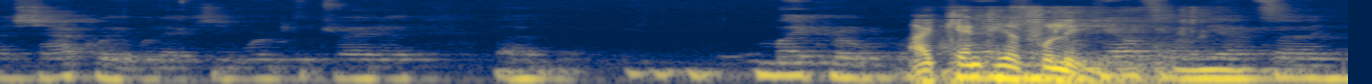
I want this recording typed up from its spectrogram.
a shockwave would actually work to try to uh, micro. I can't hear fully. Calcium on the outside.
